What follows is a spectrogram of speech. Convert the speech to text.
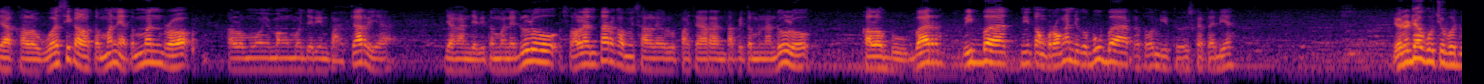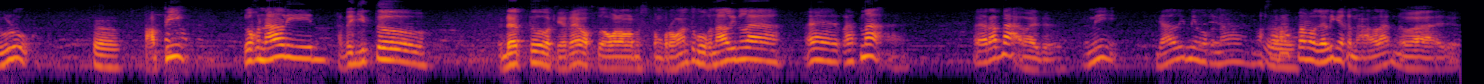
ya kalau gue sih kalau teman ya teman bro. Kalau mau emang mau jadiin pacar ya jangan jadi temannya dulu. Soalnya ntar kalau misalnya lu pacaran tapi temenan dulu kalau bubar ribet. Nih tongkrongan juga bubar kata gitu terus kata dia. Ya udah dah gue coba dulu. Nah. tapi lo kenalin. Kata gitu. Udah tuh akhirnya waktu awal-awal masuk tongkrongan tuh gue kenalin lah. Eh Ratna. Eh Ratna. Waduh. Ini Gali nih mau kenalan. Masa Oh. Ratna sama Gali gak kenalan? Waduh.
